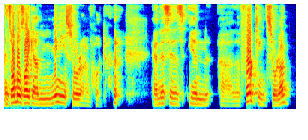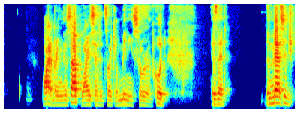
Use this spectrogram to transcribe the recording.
It's almost like a mini surah of Hud. and this is in uh, the 14th surah. Why I bring this up, why I said it's like a mini surah of Hud, is that the message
